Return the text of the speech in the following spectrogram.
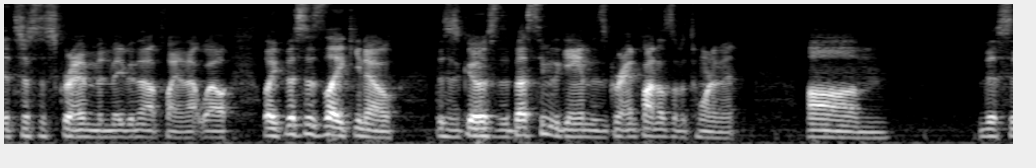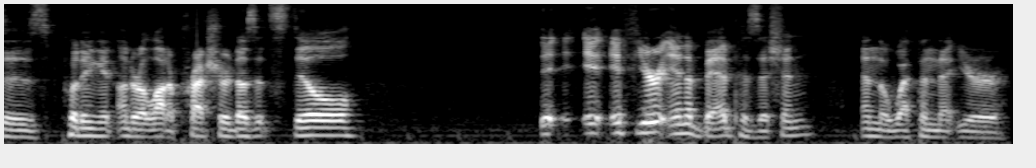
it's just a scrim and maybe they're not playing that well. Like this is like you know this is Ghost is the best team of the game. This is grand finals of a tournament. Um, this is putting it under a lot of pressure. Does it still? If you're in a bad position and the weapon that you're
